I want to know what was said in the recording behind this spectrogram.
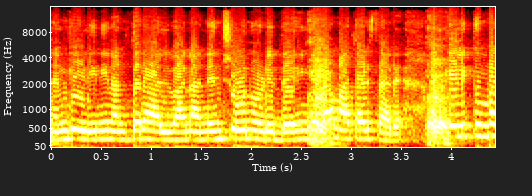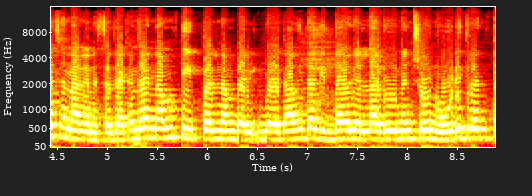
ನನ್ಗೆ ಹೇಳಿ ನೀನ್ ಅಂತರ ಅಲ್ವಾ? ನಾನ್ ನಿನ್ ಶೋ ನೋಡಿದ್ದೆ. ಹಿಂಗೆಲ್ಲ ಮಾತಾಡ್ತಾರೆ ಅದ್ ಕೇಳಿಕ್ ತುಂಬಾ ಚೆನ್ನಾಗ್ ಅನಿಸ್ತದೆ. ಯಾಕಂದ್ರೆ ನಮ್ ಪೀಪಲ್ ನಮ್ ಬೆಳ್ ಬೆಳಗಾವಿದಾಗ ಇದ್ದವ್ರು ಎಲ್ಲಾರು ನನ್ ಶೋ ನೋಡಿದ್ರಂತ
